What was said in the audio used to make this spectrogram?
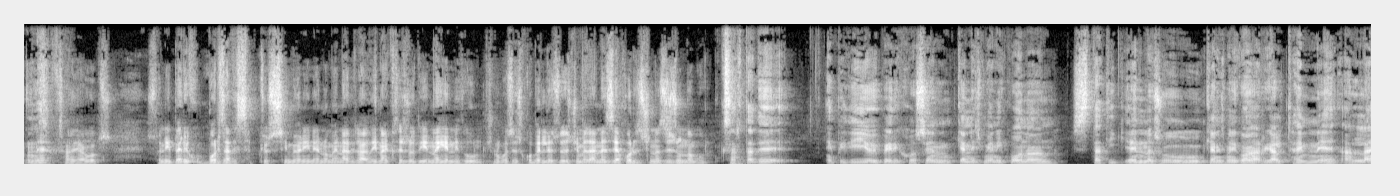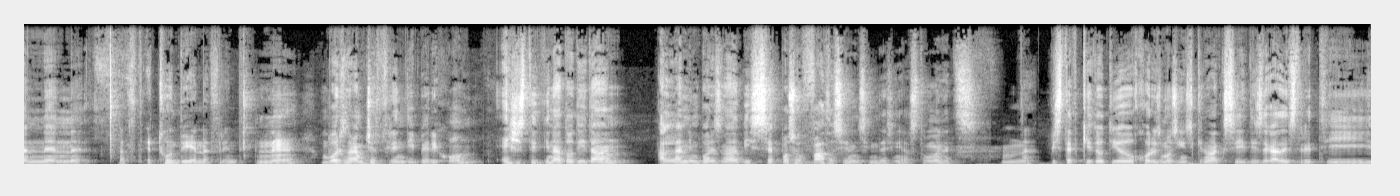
Ναι. ξαναδιακόψω. Στον υπέρηχο μπορείς να δεις σε ποιο σημείο είναι ενωμένα, δηλαδή να ξέρεις ότι να γεννηθούν όπω τι κοπέλες τους και μετά να διαχωρίσουν και να ζήσουν τα μωρά. Εξαρτάται, επειδή ο υπέρηχος πιάνεις μια εικόνα static, ενώ σου πιάνεις μια εικόνα real time, ναι, αλλά είναι Ετούντι, είναι θρύντι. Ναι, μπορείς να κάνεις και 3D υπέρηχο. Έχεις τη δυνατότητα, αλλά δεν μπορείς να δεις σε πόσο βάθος είναι η σύνδεση, ας το πούμε έτσι. Ναι. Πιστεύετε ότι ο χωρισμός γίνει και μεταξύ της 13η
